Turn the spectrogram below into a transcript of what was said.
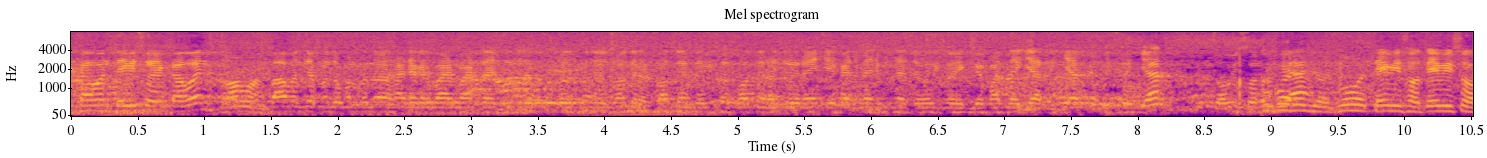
એકાવન ત્રેવીસો એકાવન. બાવન. ત્રેપન ચોપન પંદર સાઠ અગર બાર બાર ચોતેર ચોતેર ત્રેવીસો ચોતેર હજુ એકાદ પચાસ ચોવીસો એક બે પાંચ અગિયાર અગિયાર ચોવીસો અગિયાર. ચોવીસો. ત્રેવીસો ત્રેવીસો.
